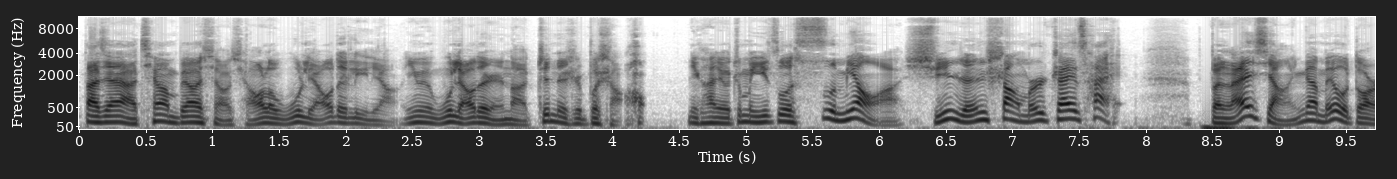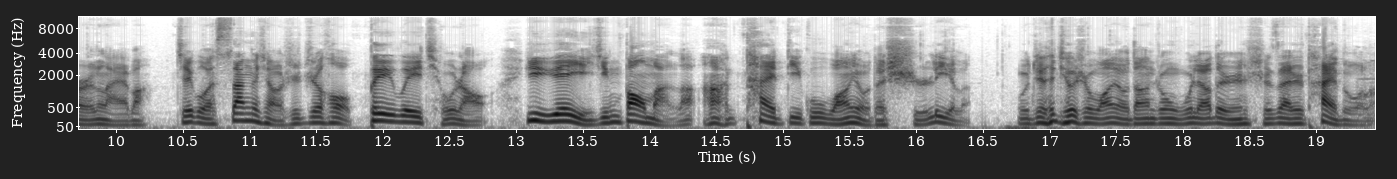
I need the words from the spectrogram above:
大家呀，千万不要小瞧了无聊的力量，因为无聊的人呢真的是不少。你看，有这么一座寺庙啊，寻人上门摘菜，本来想应该没有多少人来吧，结果三个小时之后卑微求饶，预约已经爆满了啊！太低估网友的实力了。我觉得就是网友当中无聊的人实在是太多了。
